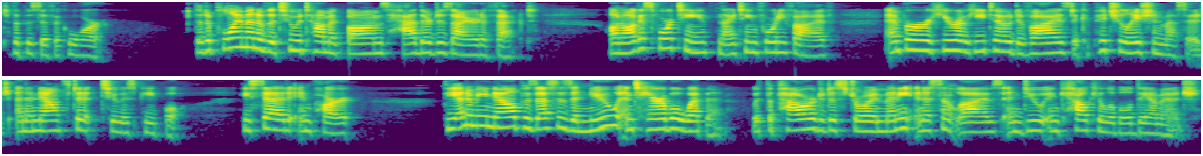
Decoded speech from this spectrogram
to the Pacific War. The deployment of the two atomic bombs had their desired effect. On August 14, 1945, Emperor Hirohito devised a capitulation message and announced it to his people. He said, in part, The enemy now possesses a new and terrible weapon, with the power to destroy many innocent lives and do incalculable damage.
